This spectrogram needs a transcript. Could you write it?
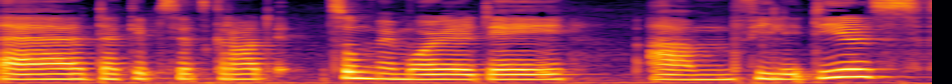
Äh, da gibt es jetzt gerade zum Memorial Day ähm, viele Deals.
